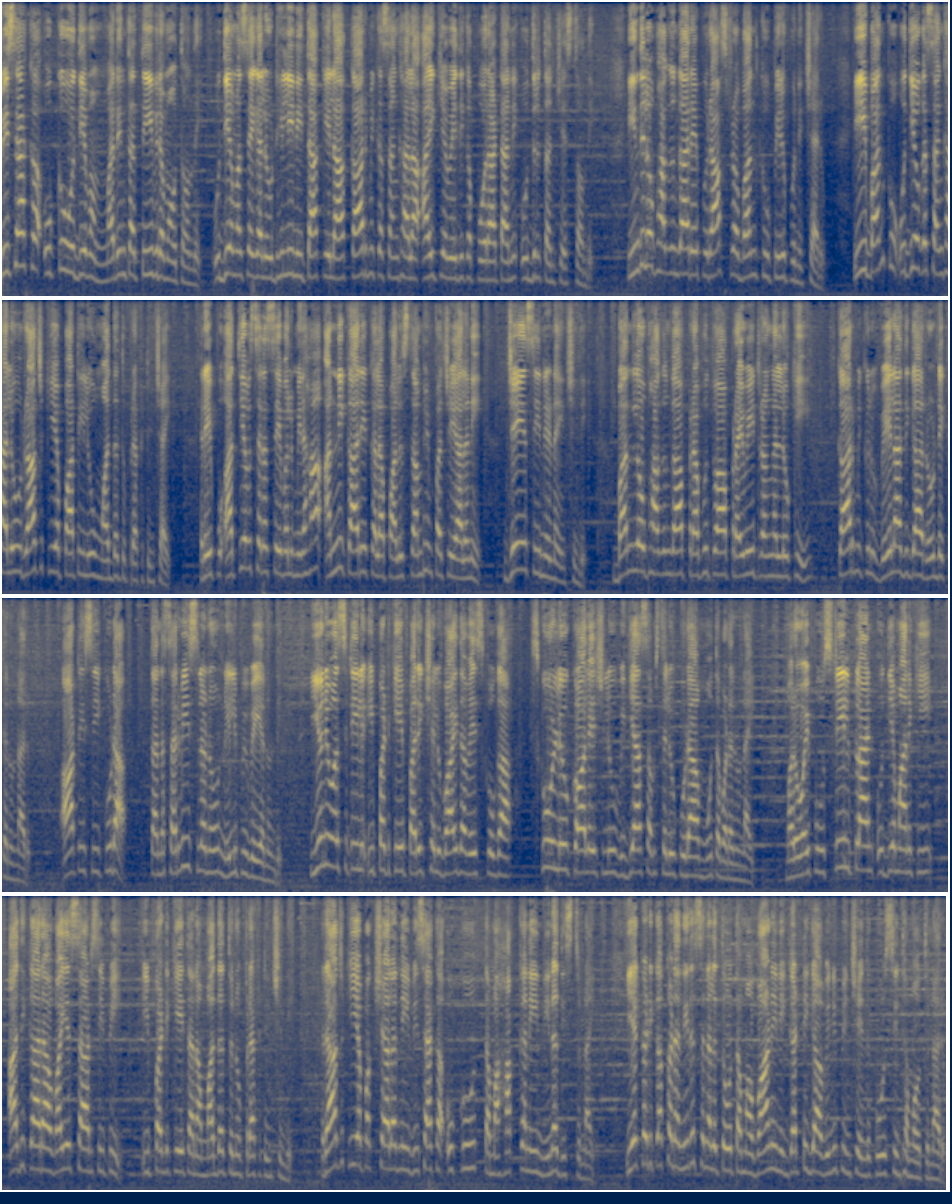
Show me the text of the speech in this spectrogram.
విశాఖ ఉక్కు ఉద్యమం మరింత తీవ్రమవుతోంది. ఉద్యమ సెగలు ఢిల్లీని తాకేలా కార్మిక సంఘాల ఐక్య వేదిక పోరాటాన్ని ఉధృతం చేస్తోంది. ఇందులో భాగంగా రేపు రాష్ట్ర బంద్కు పిలుపునిచ్చారు. ఈ బంద్కు ఉద్యోగ సంఘాలు రాజకీయ పార్టీలు మద్దతు ప్రకటించాయి. రేపు అత్యవసర సేవలు మినహా అన్ని కార్యకలాపాలు స్తంభింపచేయాలని జేఏసీ నిర్ణయించింది. బంద్లో భాగంగా ప్రభుత్వ ప్రైవేట్ రంగంలోకి కార్మికులు వేలాదిగా రోడ్డెక్కనున్నారు. ఆర్టీసీ కూడా తన సర్వీసులను నిలిపివేయనుంది. యూనివర్సిటీలు ఇప్పటికే పరీక్షలు వాయిదా వేసుకోగా స్కూళ్ళు కాలేజీలు విద్యాసంస్థలు కూడా మూతబడనున్నాయి మరోవైపు స్టీల్ ప్లాంట్ ఉద్యమానికి అధికార వైఎస్ఆర్సీపీ ఇప్పటికే తన మద్దతును ప్రకటించింది. రాజకీయ పక్షాలన్నీ విశాఖ ఉక్కు తమ హక్కని నినదిస్తున్నాయి. ఎక్కడికక్కడ నిరసనలతో తమ వాణిని గట్టిగా వినిపించేందుకు సిద్ధమవుతున్నారు.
